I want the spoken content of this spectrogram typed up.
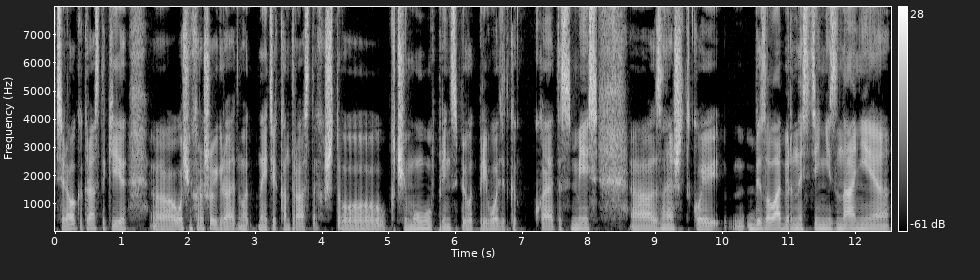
сериал как раз-таки э, очень хорошо играет вот на этих контрастах, что к чему, в принципе, вот приводит как какая-то смесь, э, знаешь, такой безалаберности, незнания,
